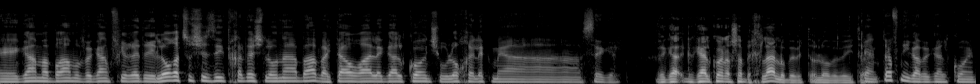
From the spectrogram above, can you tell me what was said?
אה, גם אברמו וגם כפיר אדרי לא רצו שזה יתחדש לעונה הבאה, והייתה הוראה לגל כהן שהוא לא חלק מהסגל. וגל כהן עכשיו בכלל לא בבית- לא בביתר. כן, תכף ניגע בגל כהן.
